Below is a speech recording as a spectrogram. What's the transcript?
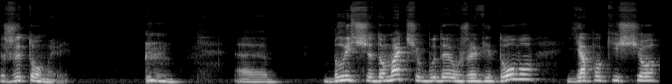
Житомирі. Е, Ближче до матчу буде вже відомо. Я поки що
